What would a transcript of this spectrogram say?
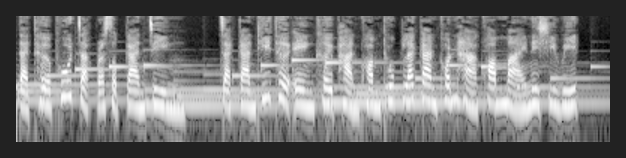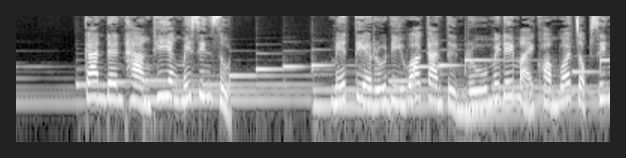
แต่เธอพูดจากประสบการณ์จริง จากการที่เธอเองเคยผ่านความทุกข์และการค้นหาความหมายในชีวิต การเดินทางที่ยังไม่สิ้นสุดเมเตียรู้ดีว่าการตื่นรู้ไม่ได้หมายความว่าจบสิ้น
